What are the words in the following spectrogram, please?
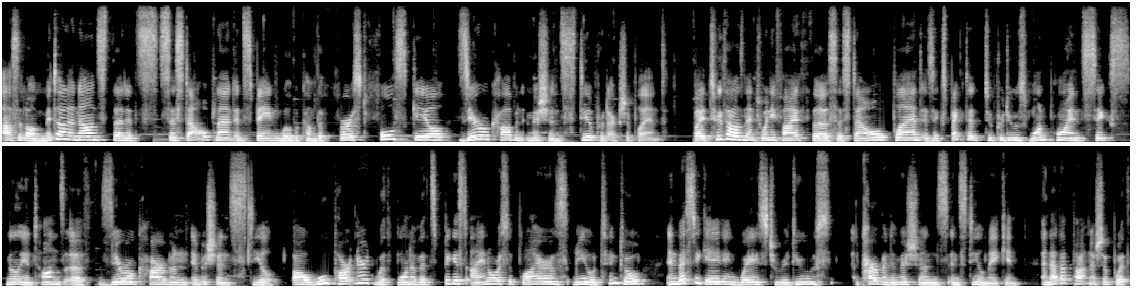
ArcelorMittal announced that its Sestao plant in Spain will become the first full-scale zero-carbon emissions steel production plant. By 2025, the Sestao plant is expected to produce 1.6 million tons of zero-carbon emissions steel. Baowu partnered with one of its biggest iron ore suppliers, Rio Tinto, investigating ways to reduce carbon emissions in steelmaking. Another partnership with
